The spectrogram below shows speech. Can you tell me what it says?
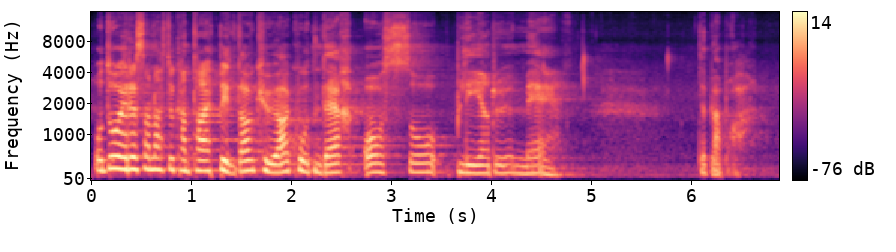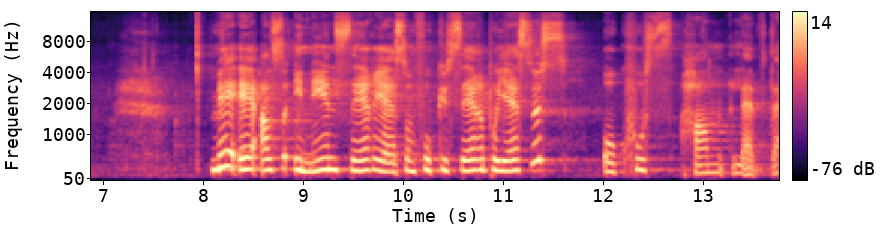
Og Da er det sånn at du kan ta et bilde av QR-koden der, og så blir du med. Det blir bra. Vi er altså inne i en serie som fokuserer på Jesus og hvordan han levde.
